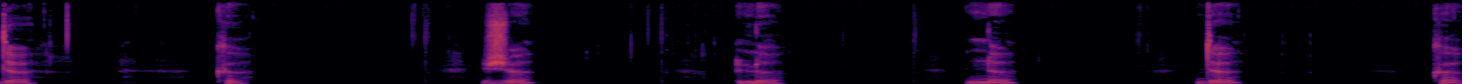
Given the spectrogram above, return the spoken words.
de, que. Je, le, ne, de, que.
